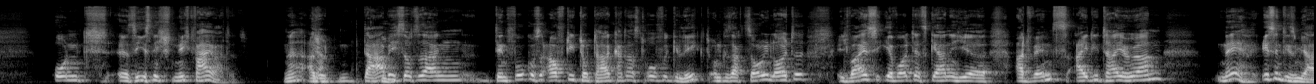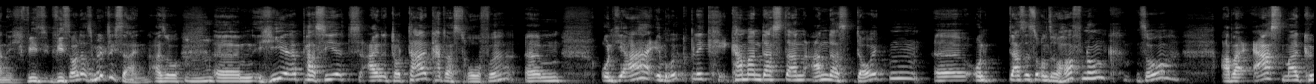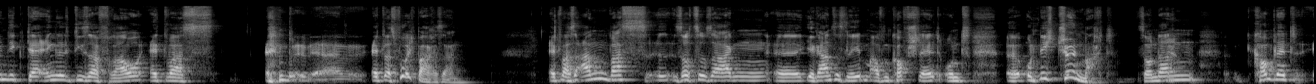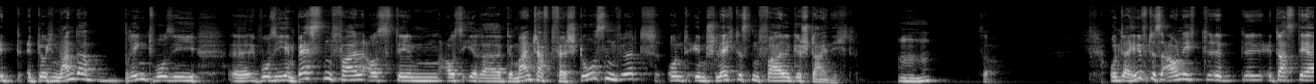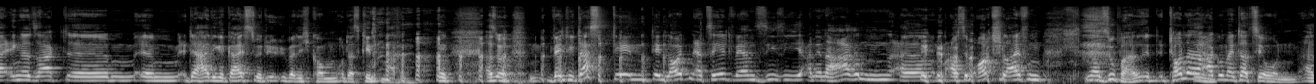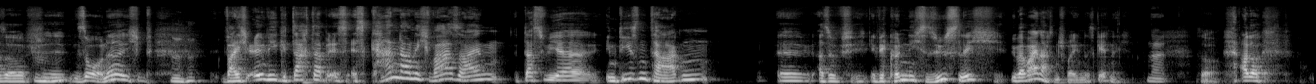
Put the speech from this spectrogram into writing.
und äh, sie ist nicht, nicht verheiratet. Ne? Also ja. da habe ich sozusagen den Fokus auf die Totalkatastrophe gelegt und gesagt, sorry Leute, ich weiß, ihr wollt jetzt gerne hier Advents-Detail hören. Nee, ist in diesem Jahr nicht. Wie, wie soll das möglich sein? Also mhm. ähm, hier passiert eine Totalkatastrophe. Ähm, und ja, im Rückblick kann man das dann anders deuten. Äh, und das ist unsere Hoffnung. So. Aber erstmal kündigt der Engel dieser Frau etwas, äh, etwas Furchtbares an etwas an, was äh, sozusagen äh, ihr ganzes Leben auf den Kopf stellt und, äh, und nicht schön macht, sondern ja. komplett durcheinander bringt, wo sie, äh, wo sie im besten Fall aus, dem, aus ihrer Gemeinschaft verstoßen wird und im schlechtesten Fall gesteinigt. Mhm. Und da hilft es auch nicht, äh, dass der Engel sagt, ähm, ähm, der Heilige Geist wird über dich kommen und das Kind machen. also, wenn die das den, den Leuten erzählt, während sie sie an den Haaren äh, aus dem Ort schleifen, na super, tolle ja. Argumentation. Also, mhm. so, ne? Ich, mhm. Weil ich irgendwie gedacht habe, es, es kann doch nicht wahr sein, dass wir in diesen Tagen äh, also wir können nicht süßlich über Weihnachten sprechen, das geht nicht. Nein. So. Also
